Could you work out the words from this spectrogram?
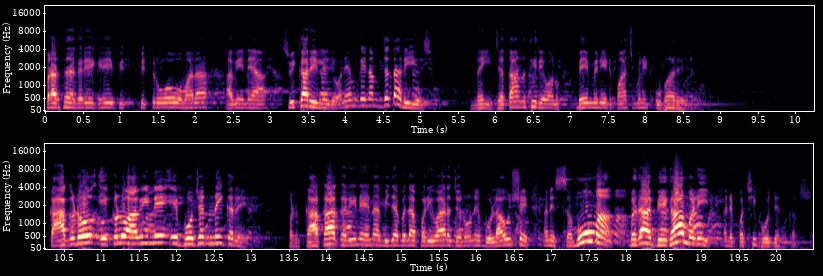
પ્રાર્થના કરીએ કે હે પિતૃઓ અમારા આવીને આ સ્વીકારી લેજો. અને એમ કહીને આમ જતા રહીએ છીએ. નહીં, જતા નથી રહેવાનું. બે મિનિટ, પાંચ મિનિટ ઊભા રહેજો. કાગડો એકલો આવીને એ ભોજન નહીં કરે. પણ કાકા કરીને એના બીજા બધા પરિવારજનોને બોલાવશે અને સમૂહમાં બધા ભેગા મળી અને પછી ભોજન કરશે.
